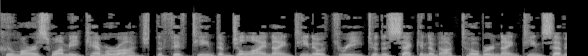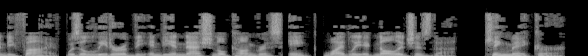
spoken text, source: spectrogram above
Kumaraswamy Kamaraj, the 15th of July 1903 to the 2nd of October 1975, was a leader of the Indian National Congress Inc., widely acknowledged as the kingmaker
